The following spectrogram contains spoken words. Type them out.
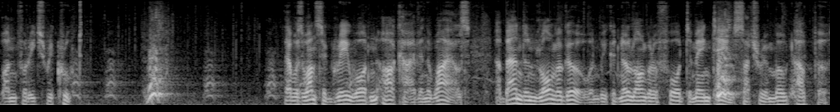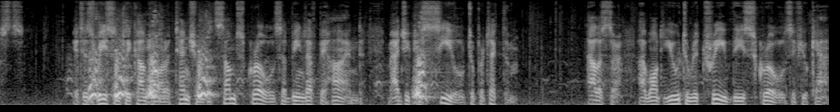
one for each recruit. There was once a Grey Warden archive in the wilds, abandoned long ago when we could no longer afford to maintain such remote outposts. It has recently come to our attention that some scrolls have been left behind, magically sealed to protect them. Alistair, I want you to retrieve these scrolls if you can.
